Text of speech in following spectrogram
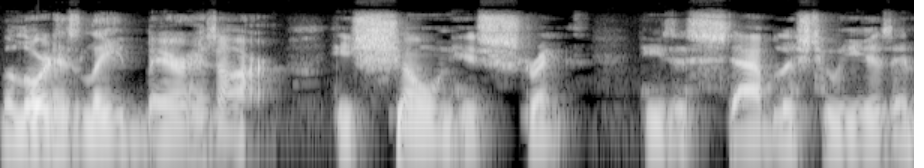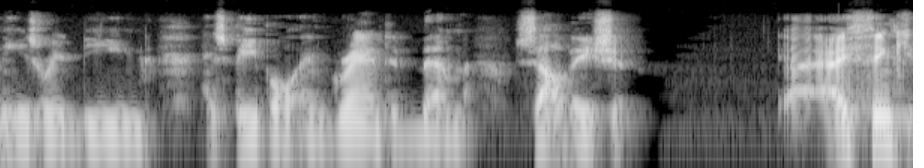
The lord has laid bare his arm. He's shown his strength. He's established who he is and he's redeemed his people and granted them salvation. I think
